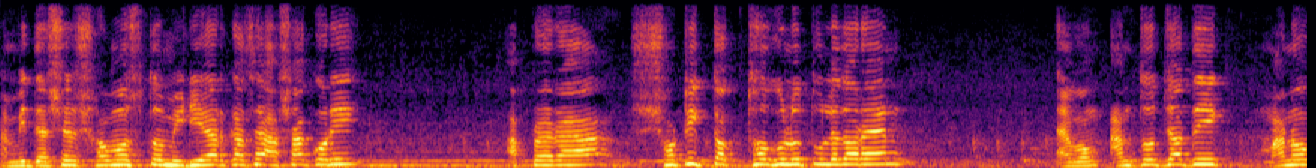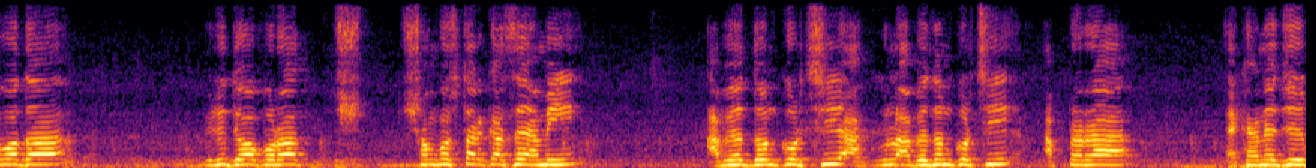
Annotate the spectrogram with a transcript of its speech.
আমি দেশের সমস্ত মিডিয়ার কাছে আশা করি, আপনারা সঠিক তথ্যগুলো তুলে ধরেন এবং আন্তর্জাতিক মানবতা বিরোধী অপরাধ সংস্থার কাছে আমি আবেদন করছি, আকুল আবেদন করছি, আপনারা এখানে যে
